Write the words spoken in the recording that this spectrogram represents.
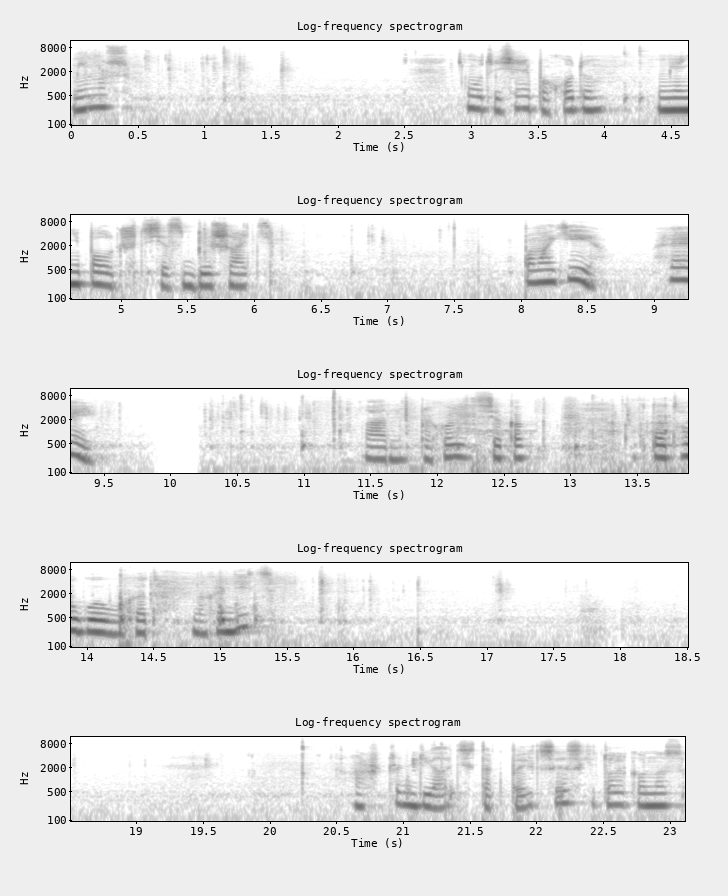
Минус. Ну вот и все, походу, у меня не получится сбежать. Помоги. Эй. Ладно, приходится как как-то другой выход находить. А что делать? Так, полицейский только у нас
